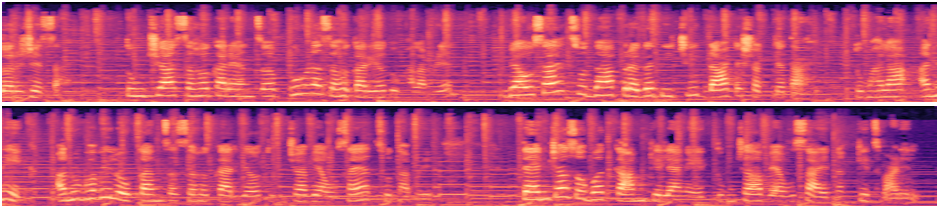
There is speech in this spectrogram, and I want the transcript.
गरजेचं आहे. तुमच्या सहकार्यांचं पूर्ण सहकार्य तुम्हाला मिळेल. व्यवसायात सुद्धा प्रगतीची दाट शक्यता आहे. तुम्हाला अनेक अनुभवी लोकांचं सहकार्य तुमच्या व्यवसायात सुद्धा मिळेल. त्यांच्यासोबत काम केल्याने तुमचा व्यवसाय नक्कीच वाढेल.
